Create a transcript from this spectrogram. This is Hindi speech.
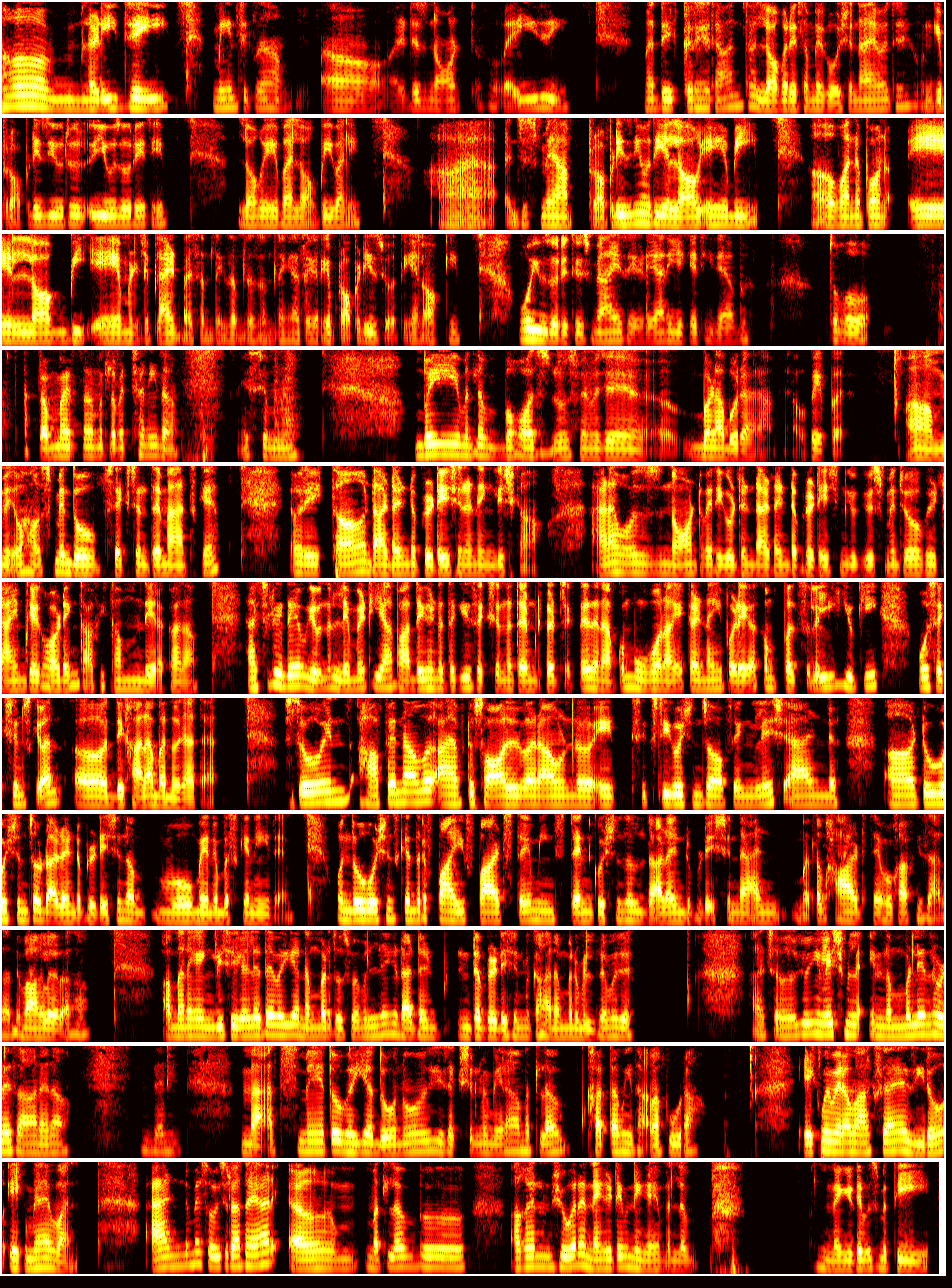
लड़ी JEE Mains exam it is not very easy मैं देख कर हैरान था लॉगरिथम के क्वेश्चन आए हुए थे उनकी प्रॉपर्टीज़ यूज़ हो रही थी log a by log b वाली। जिसमें आप प्रॉपर्टीज़ नहीं होती है log a b one upon a log b a multiplied by something something something ऐसे करके प्रॉपर्टीज़ जो होती है लॉग की, वो यूज़ हो रही थी उसमें। आई से यार ये क्या चीज़ है अब? तो तब मैं इतना मतलब अच्छा नहीं था इस जब में। भाई मतलब बहुत उसमें मुझे बड़ा बुरा रहा मेरा वो पेपर वहाँ उसमें दो सेक्शन थे मैथ्स के, और एक था डाटा इंटरप्रिटेशन एंड इंग्लिश का। And I was not very good in data interpretation क्योंकि उसमें जो भी टाइम के अकॉर्डिंग काफ़ी कम दे रखा था। एक्चुअली देव गिवन लिमिट ही आप आधे घंटे तक ही सेक्शन अटेम्प्ट कर सकते हैं देन आपको मूव ऑन आगे करना ही पड़ेगा कंपल्सरीली क्योंकि वो सेक्शन उसके बाद दिखाना बंद हो जाता है। So in half an hour, I have to solve around uh, 860 questions of English and uh, two questions of data अब वो मेरे बस के नहीं थे। उन दो क्वेश्चंस के अंदर फाइव पार्ट्स थे means ten questions of data interpretation and मतलब हार्ड थे वो काफ़ी ज़्यादा दिमाग लग रहा था। अब मैंने कहा इंग्लिश ही कर लेते हैं भैया नंबर तो उसमें मिल जाएँगे डाटा इंटरप्रिटेशन में कहाँ नंबर मिल रहे हैं मुझे? अच्छा क्योंकि इंग्लिश में नंबर लेना थोड़े आसान है ना। देन मैथ्स में तो भैया दोनों ही सेक्शन में मेरा मतलब ख़त्म ही था मैं पूरा। एक में मेरा मार्क्स आया ज़ीरो एक में आया वन एंड मैं सोच रहा था यार आ, मतलब अगर शुगर है नेगेटिव नहीं गए मतलब नेगेटिव उसमें थी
